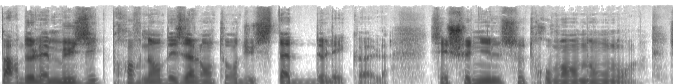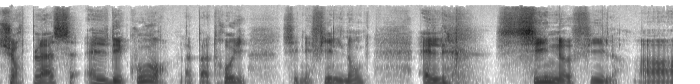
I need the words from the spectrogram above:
par de la musique provenant des alentours du stade de l'école, ces chenilles se trouvant non loin. Sur place, elle découvre, la patrouille, cinéphile donc, elle... cynophile. Ah,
